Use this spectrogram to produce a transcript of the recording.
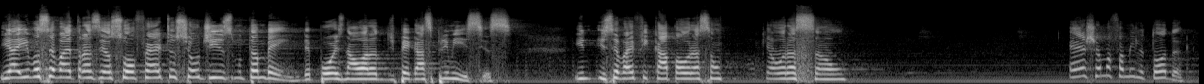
E aí você vai trazer a sua oferta e o seu dízimo também, depois na hora de pegar as primícias. E, e você vai ficar para a oração, que é a oração. É, chama a família toda.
